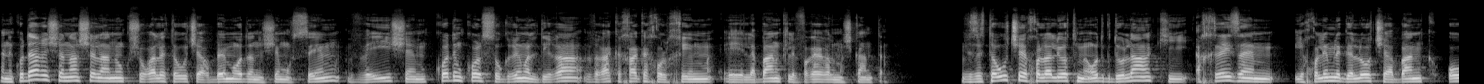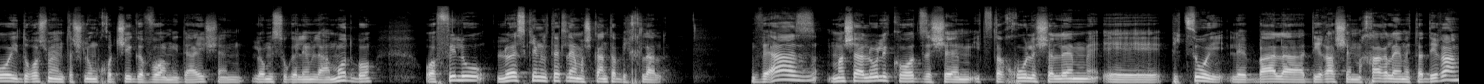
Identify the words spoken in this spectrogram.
הנקודה הראשונה שלנו קשורה לטעות שהרבה מאוד אנשים עושים, והיא שהם קודם כל סוגרים על דירה ורק אחר כך הולכים אה, לבנק לברר על משכנתה. וזו טעות שיכולה להיות מאוד גדולה, כי אחרי זה הם יכולים לגלות שהבנק או ידרוש מהם תשלום חודשי גבוה מדי, שהם לא מסוגלים לעמוד בו, או אפילו לא יסכים לתת להם משכנתה בכלל. ואז מה שעלול לקרות זה שהם יצטרכו לשלם אה, פיצוי לבעל הדירה שמכר להם את הדירה,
